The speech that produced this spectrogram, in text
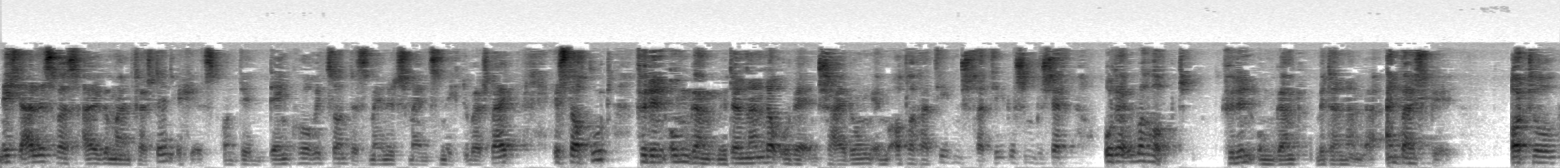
nicht alles, was allgemein verständlich ist und den Denkhorizont des Managements nicht übersteigt, ist auch gut für den Umgang miteinander oder Entscheidungen im operativen, strategischen Geschäft oder überhaupt für den Umgang miteinander. Ein Beispiel. Otto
